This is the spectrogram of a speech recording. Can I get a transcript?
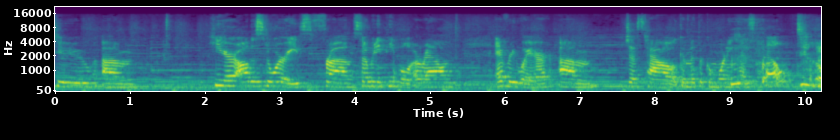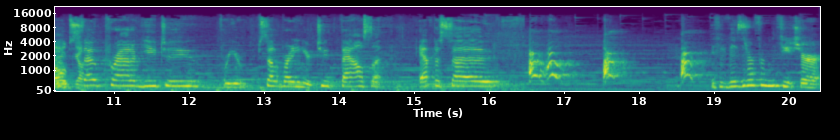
to um, hear all the stories from so many people around everywhere. Um, just how Good Mythical Morning has helped. oh god. So proud of you two for your celebrating your 2000th episode. If a visitor from the future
